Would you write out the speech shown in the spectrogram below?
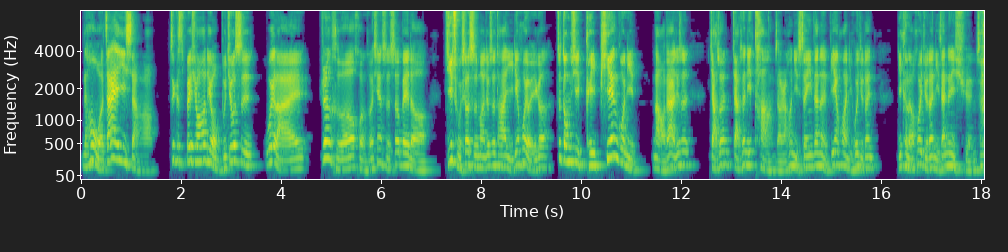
然后我再一想啊，这个 Spatial Audio 不就是未来任何混合现实设备的基础设施吗？就是它一定会有一个这东西可以骗过你脑袋，就是假设假设你躺着，然后你声音在那里变化，你会觉得你可能会觉得你在那里旋转，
